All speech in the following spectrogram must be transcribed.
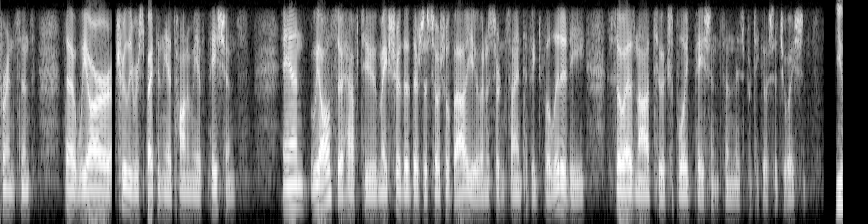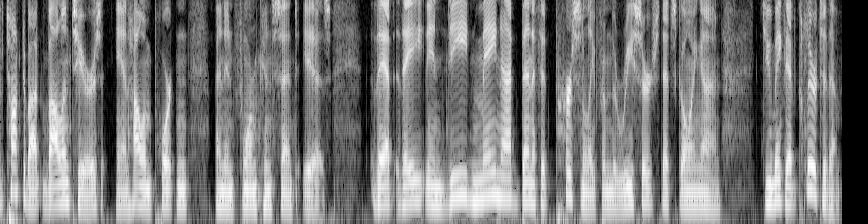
for instance, that we are truly respecting the autonomy of patients. And we also have to make sure that there's a social value and a certain scientific validity so as not to exploit patients in these particular situations. You've talked about volunteers and how important an informed consent is. That they indeed may not benefit personally from the research that's going on. Do you make that clear to them?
